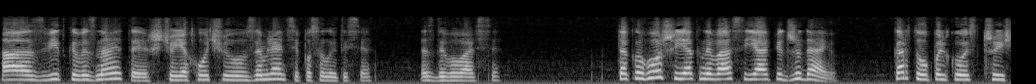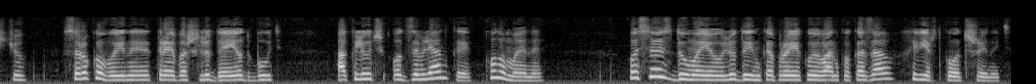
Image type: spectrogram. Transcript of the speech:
А звідки ви знаєте, що я хочу в землянці поселитися? здивувався. Та кого ж, як не вас, я піджидаю? Картопельку ось чищу, сороковини, треба ж людей отбуть, а ключ від землянки коло мене. Ось ось, думаю, людинка, про яку Іванко казав, хвіртку отчинить.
